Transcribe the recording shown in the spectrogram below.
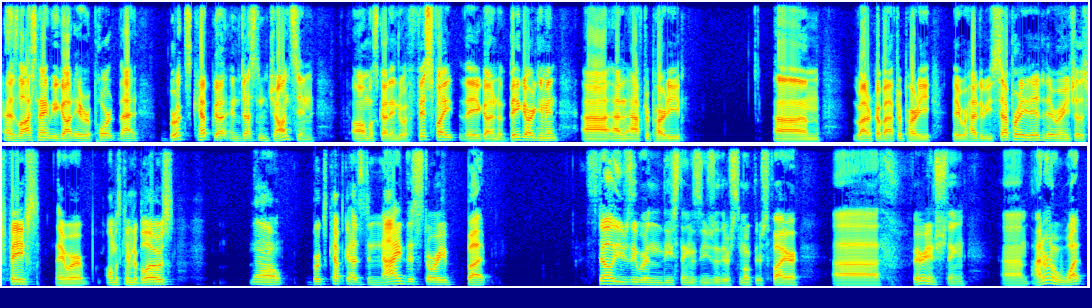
As last night we got a report that Brooks Koepka and Dustin Johnson almost got into a fist fight. They got in a big argument uh, at an after party, um, Ryder Cup after party. They were had to be separated. They were in each other's face. They were almost came to blows. Now Brooks Koepka has denied this story, but still, usually when these things, usually there's smoke, there's fire. Uh, very interesting. Um, I don't know what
